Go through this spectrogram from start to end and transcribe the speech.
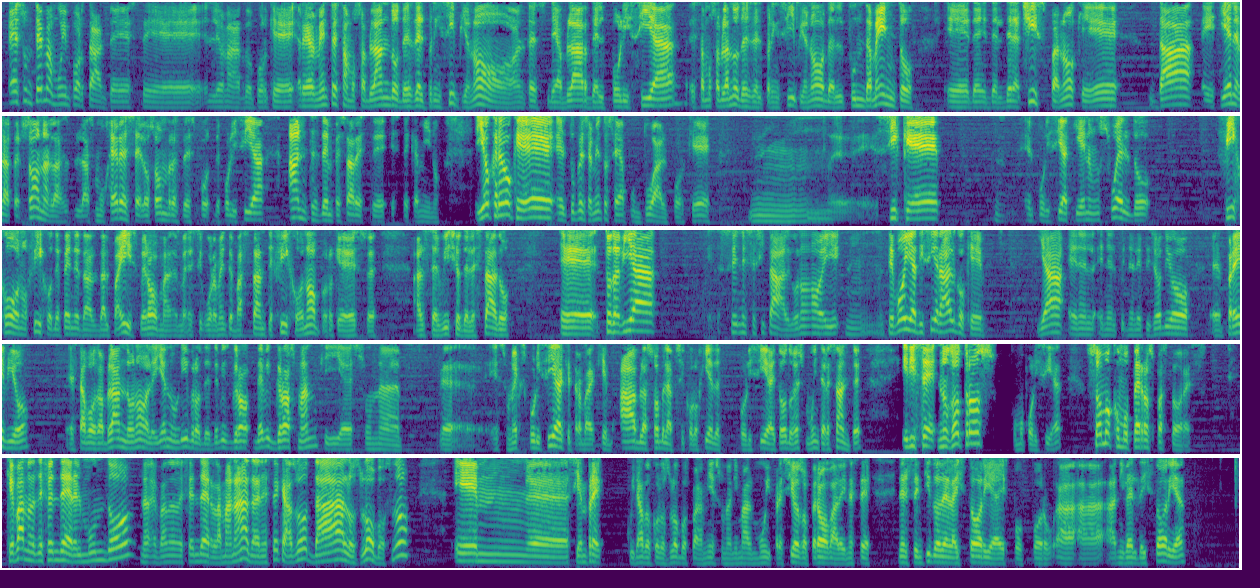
Es un tema muy importante, este, Leonardo, porque realmente estamos hablando desde el principio, ¿no? Antes de hablar del policía, estamos hablando desde el principio, ¿no? Del fundamento, eh, de, de, de, la chispa, ¿no? Que da, eh, tiene la persona, las, las, mujeres y los hombres de, de, policía antes de empezar este, este camino. Yo creo que el, tu pensamiento sea puntual, porque mmm, eh, sí que el policía tiene un sueldo fijo o no fijo, depende del, del país, pero es seguramente bastante fijo, ¿no? Porque es eh, al servicio del Estado. Eh, todavía se necesita algo, ¿no? Y mmm, te voy a decir algo que ya en el, en el, en el episodio eh, previo estábamos hablando, ¿no? leyendo un libro de David, Gro David Grossman, que es, una, eh, es un ex policía que, que habla sobre la psicología de policía y todo, es muy interesante. Y dice, nosotros, como policía, somos como perros pastores que van a defender el mundo, van a defender la manada en este caso, da los lobos, ¿no? Y, eh, siempre cuidado con los lobos, para mí es un animal muy precioso, pero vale, en, este, en el sentido de la historia, es por, a, nivel de historia.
